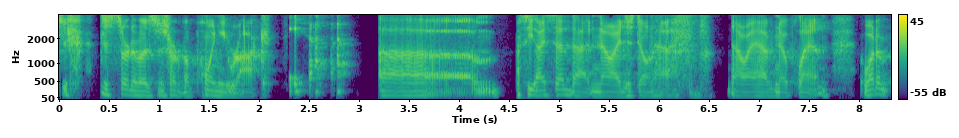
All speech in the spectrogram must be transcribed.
just sort of a just sort of a pointy rock. Yeah. Um, see, I said that, and now I just don't have. Now I have no plan. What am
